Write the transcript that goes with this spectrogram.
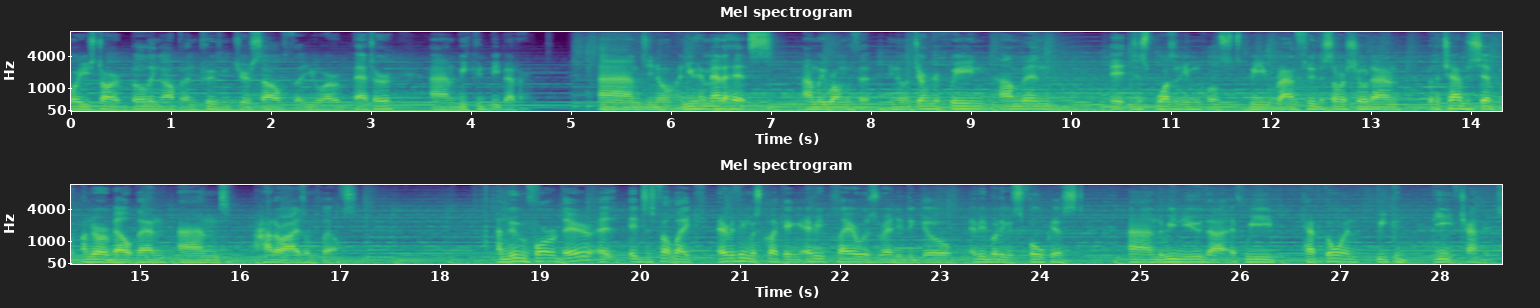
or you start building up and proving to yourself that you are better and we could be better. And, you know, a new meta hits and we run with it. You know, Junker Queen, Hanbin, it just wasn't even close. We ran through the Summer Showdown with a championship under our belt then and had our eyes on playoffs. And moving forward there, it, it, just felt like everything was clicking, every player was ready to go, everybody was focused, and we knew that if we kept going, we could be champions.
